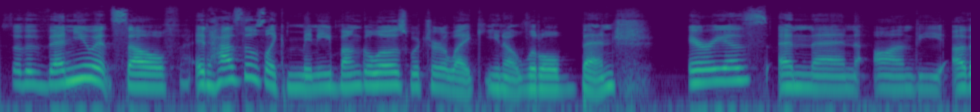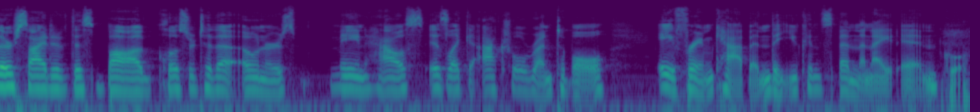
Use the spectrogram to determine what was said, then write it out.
So the venue itself, it has those like mini bungalows, which are like, you know, little bench areas. And then on the other side of this bog, closer to the owner's main house, is like an actual rentable A frame cabin that you can spend the night in. Cool.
